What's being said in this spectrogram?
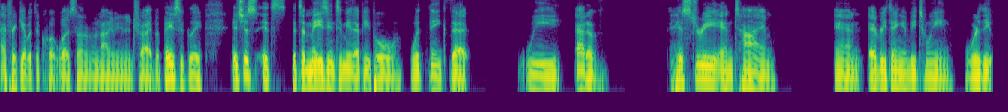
I forget what the quote was. So I'm not even going to try. But basically, it's just it's it's amazing to me that people would think that we out of history and time and everything in between we're the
